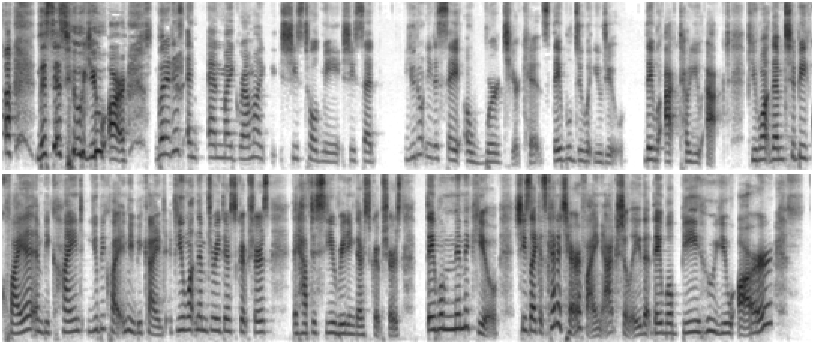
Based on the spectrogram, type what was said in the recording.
this is who you are but it is and and my grandma she's told me she said you don't need to say a word to your kids they will do what you do they will act how you act. If you want them to be quiet and be kind, you be quiet and you be kind. If you want them to read their scriptures, they have to see you reading their scriptures. They will mimic you. She's like, it's kind of terrifying, actually, that they will be who you are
